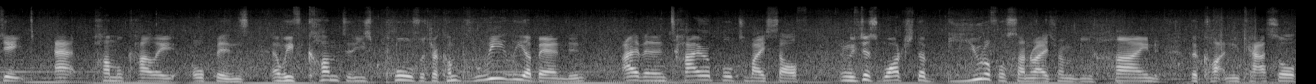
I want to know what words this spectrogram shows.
gate at Pamukkale opens and we've come to these pools which are completely abandoned. I have an entire pool to myself and we've just watched the beautiful sunrise from behind the Cotton Castle.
